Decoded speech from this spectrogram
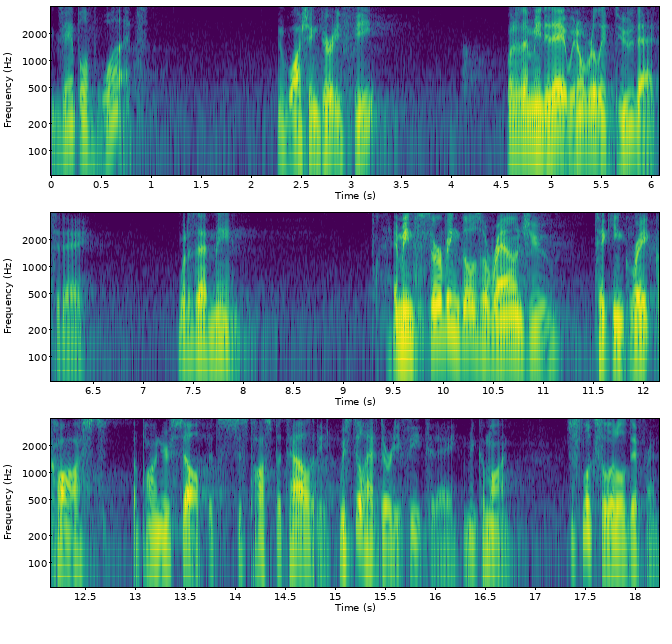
Example of what? And washing dirty feet? What does that mean today? We don't really do that today. What does that mean? It means serving those around you, taking great cost upon yourself. It's just hospitality. We still have dirty feet today. I mean, come on. It Just looks a little different.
